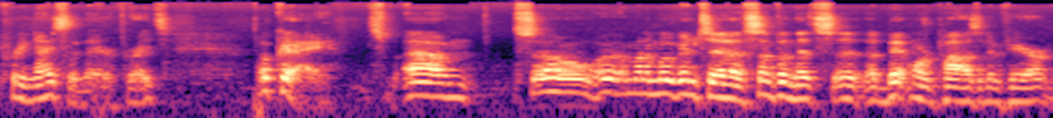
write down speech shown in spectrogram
pretty nicely there, Greats. Okay. Um, so I'm going to move into something that's a, a bit more positive here.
